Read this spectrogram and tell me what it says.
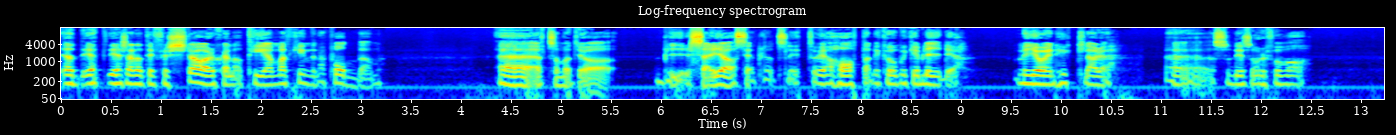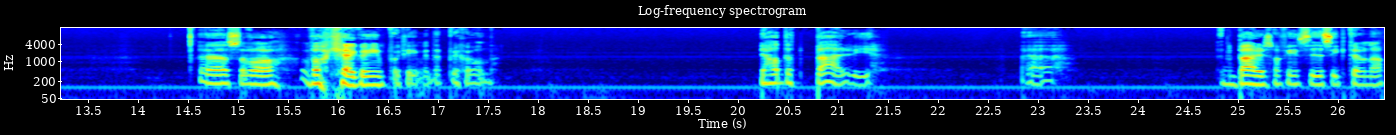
jag, jag känner att det förstör själva temat kring den här podden. Eh, eftersom att jag blir seriös helt plötsligt och jag hatar när komiker blir det. Men jag är en hycklare. Så det är så det får vara. Eh, så vad, vad kan jag gå in på kring min depression? Jag hade ett berg. Eh, ett berg som finns i Sigtuna.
